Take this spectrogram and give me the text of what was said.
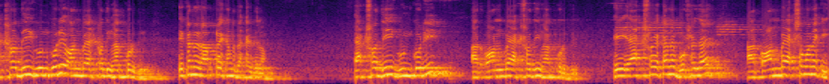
একশো দিয়ে গুণ করি ওয়ান বাই একশো দিয়ে ভাগ করে দিই। এখানে রাফটা এখানে দেখাই দিলাম। একশো দিয়ে গুণ করি আর ওয়ান বাই একশো দিয়ে ভাগ করে দিই। এই একশো এখানে বসে যায় আর ওয়ান বাই একশো মানে কি?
